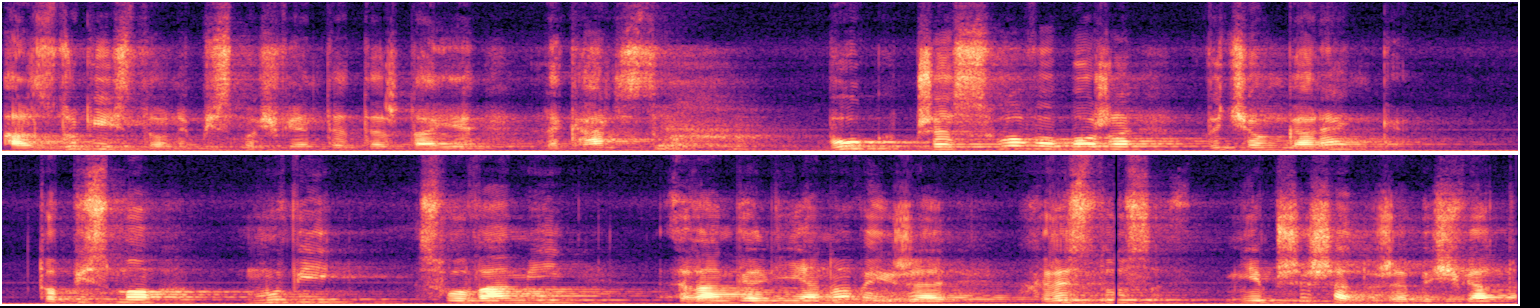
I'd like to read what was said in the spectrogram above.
Ale z drugiej strony Pismo Święte też daje lekarstwo. Bóg przez Słowo Boże wyciąga rękę. To pismo mówi słowami Ewangelii Janowej, że Chrystus nie przyszedł, żeby świat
